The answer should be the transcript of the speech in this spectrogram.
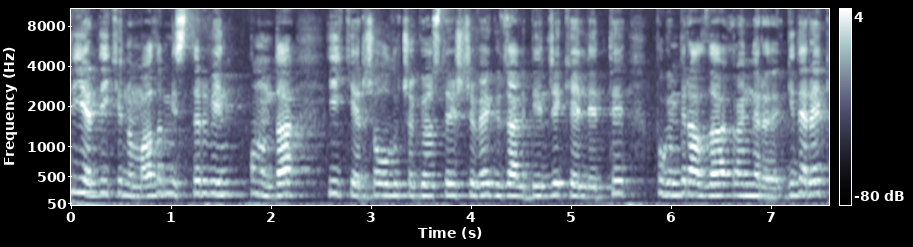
Diğeri de 2 numaralı Mr. Win. Onun da ilk yarışı oldukça gösterişli ve güzel bir birinci elde etti. Bugün biraz daha önlere giderek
